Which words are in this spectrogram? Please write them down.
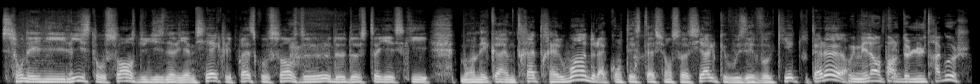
sont des nihilistes au sens du 19e siècle et presque au sens de, de Dostoïevski. Mais on est quand même très très loin de la contestation sociale que vous évoquiez tout à l'heure. Oui, mais là on parle de l'ultra-gauche.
